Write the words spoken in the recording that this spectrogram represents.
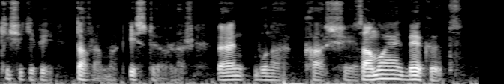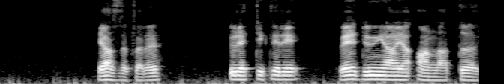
kişi gibi davranmak istiyorlar. Ben buna karşıyım. Samuel Beckett yazdıkları, ürettikleri ve dünyaya anlattığı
